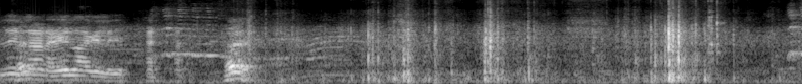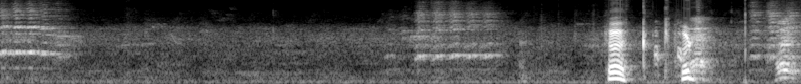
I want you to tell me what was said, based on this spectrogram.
लड़ाई लागली Hey, hey, hey.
